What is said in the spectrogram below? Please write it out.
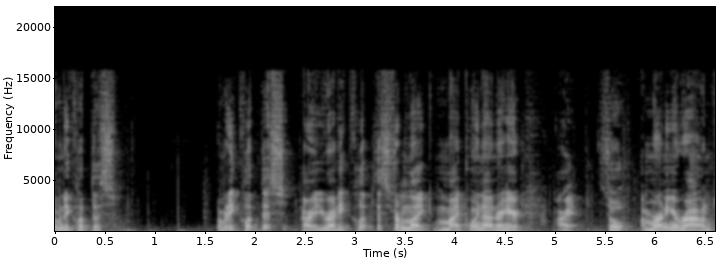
Somebody clip this. Somebody clip this. All right, you ready? Clip this from like my point on right here. All right, so I'm running around.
